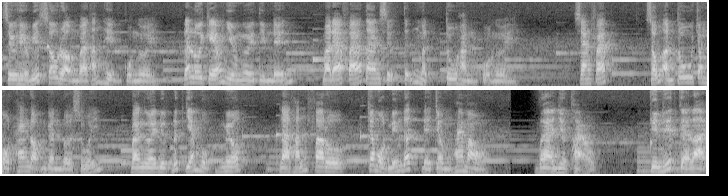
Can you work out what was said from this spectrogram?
Sự hiểu biết sâu rộng và thánh thiện của người đã lôi kéo nhiều người tìm đến và đã phá tan sự tĩnh mịch tu hành của người. Sang Pháp, sống ẩn tu trong một hang động gần bờ suối và người được Đức Giám mục Meop là Thánh Pharaoh cho một miếng đất để trồng hoa màu và dược thảo. Truyền thuyết kể lại,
